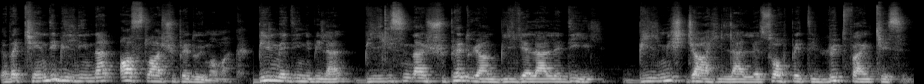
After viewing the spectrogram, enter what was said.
ya da kendi bildiğinden asla şüphe duymamak. Bilmediğini bilen, bilgisinden şüphe duyan bilgelerle değil, bilmiş cahillerle sohbeti lütfen kesin.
